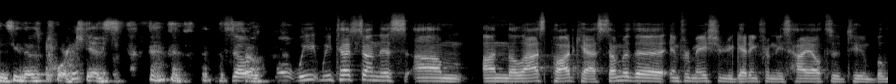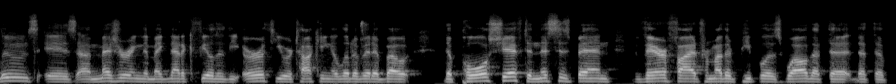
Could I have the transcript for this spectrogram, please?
can see those poor kids. so, so. Well, we we touched on this um, on the last podcast. Some of the information you're getting from these high altitude balloons is uh, measuring the magnetic field of the Earth. You were talking a little bit about the pole shift, and this has been verified from other people as well that the that the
